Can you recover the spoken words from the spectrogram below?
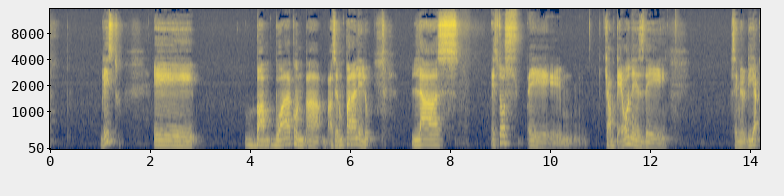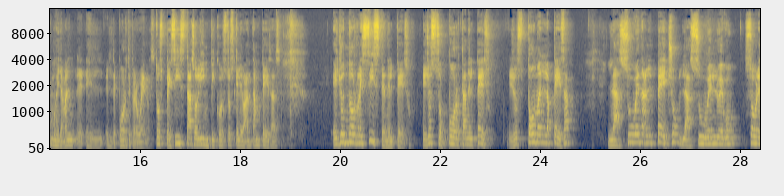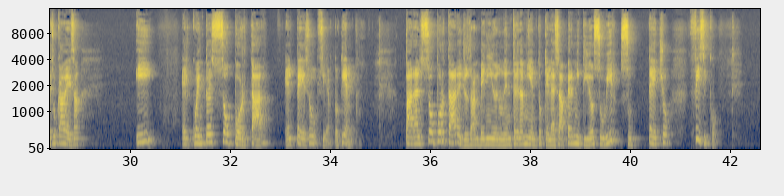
Listo. Eh, voy a, hacer un paralelo. Las, estos eh, campeones de... Se me olvida cómo se llama el, el deporte, pero bueno, estos pesistas olímpicos, estos que levantan pesas, ellos no resisten el peso, ellos soportan el peso. Ellos toman la pesa la suben al pecho, la suben luego sobre su cabeza y el cuento es soportar el peso cierto tiempo. Para el soportar, ellos han venido en un entrenamiento que les ha permitido subir su techo físico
